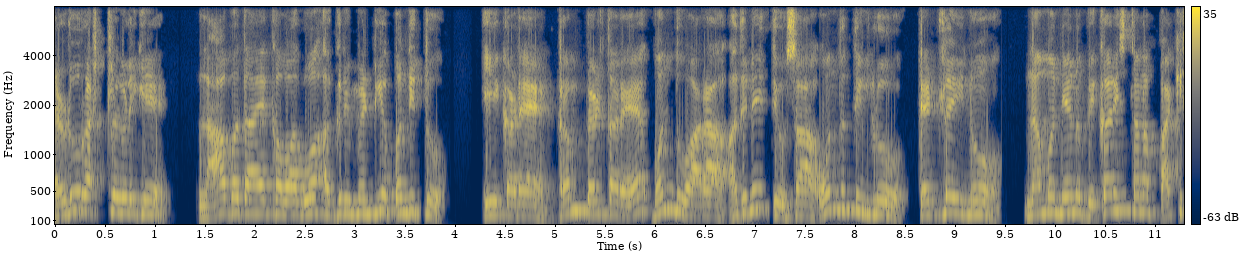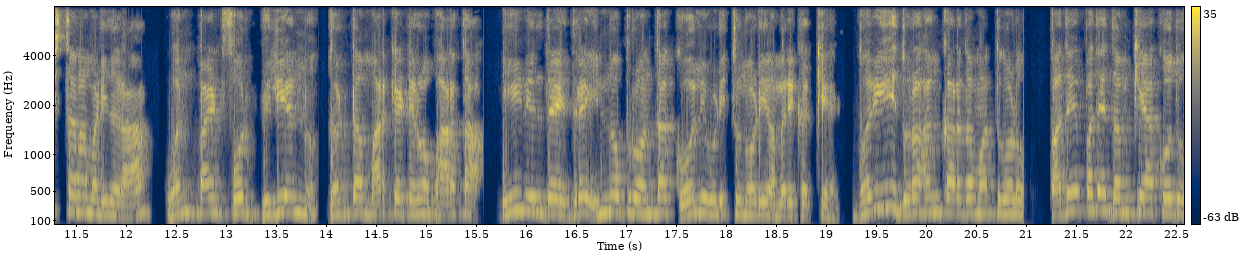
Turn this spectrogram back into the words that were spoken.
ಎರಡೂ ರಾಷ್ಟ್ರಗಳಿಗೆ ಲಾಭದಾಯಕವಾಗುವ ಅಗ್ರಿಮೆಂಟ್ಗೆ ಬಂದಿತ್ತು. ಈ ಕಡೆ ಟ್ರಂಪ್ ಹೇಳ್ತಾರೆ, ಒಂದು ವಾರ ಹದಿನೈದು ದಿವಸ, ಒಂದು ತಿಂಗಳು ಡೆಡ್ ಲೈನು ನಮ್ಮನ್ನೇನು ಬಿಕಾರಿಸ್ತಾನ, ಪಾಕಿಸ್ತಾನ ಮಾಡಿದಾರ? ಒನ್ ಪಾಯಿಂಟ್ ಫೋರ್ ಬಿಲಿಯನ್ ದೊಡ್ಡ ಮಾರ್ಕೆಟ್ ಇರುವ ಭಾರತ. ನೀನಿಲ್ದೆ ಇದ್ರೆ ಇನ್ನೊಬ್ರು ಅಂತ ಗೋಲಿ ಹೊಡಿತು ನೋಡಿ ಅಮೆರಿಕಕ್ಕೆ. ಬರೀ ದುರಹಂಕಾರದ ಮಾತುಗಳು. ಪದೇ ಪದೇ ಧಮಕಿ ಹಾಕೋದು.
